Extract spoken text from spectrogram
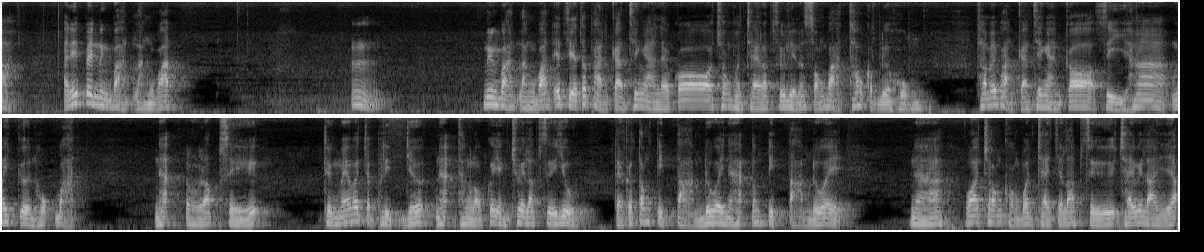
อะอันนี้เป็น 1 บาทหลังวัดอืมหนึ่งบาทหลังวัด FC ถ้าผ่านการใช้งานแล้วก็ช่องผ่อนแชร์รับซื้อเหรียญละสองบาทเท่ากับเรือหงถ้าไม่ผ่านการใช้งานก็ 4 5 ไม่เกิน 6 บาทนะเรารับซื้อ ถึงแม้ว่าจะผลิตเยอะนะทางเราก็ยังช่วยรับซื้ออยู่ แต่ก็ต้องติดตามด้วยนะฮะต้องติดตามด้วยนะว่าช่องของบอลชัยจะรับซื้อใช้เวลาระยะ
